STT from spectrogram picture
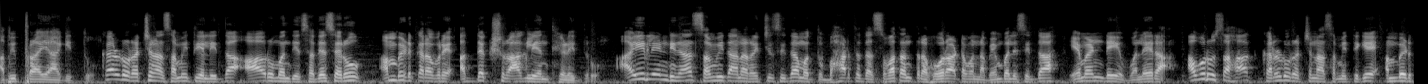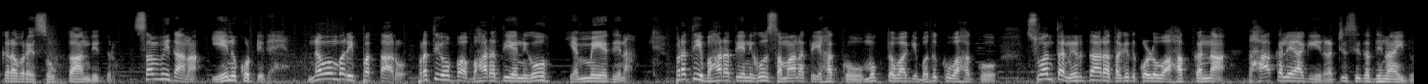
ಅಭಿಪ್ರಾಯ ಆಗಿತ್ತು. ಕರಡು ರಚನಾ ಸಮಿತಿಯಲ್ಲಿದ್ದ ಆರು ಮಂದಿ ಸದಸ್ಯರು ಅಂಬೇಡ್ಕರ್ ಅವರೇ ಅಧ್ಯಕ್ಷರಾಗಲಿ ಅಂತ ಹೇಳಿದ್ರು. ಐರ್ಲೆಂಡಿನ ಸಂವಿಧಾನ ರಚಿಸಿದ ಮತ್ತು ಭಾರತದ ಸ್ವತಂತ್ರ ಹೋರಾಟವನ್ನು ಬೆಂಬಲಿಸಿದ್ದ ಎಂ ಎನ್ ಡೆ ವಲೇರಾ ಅವರು ಸಹ ಕರಡು ರಚನಾ ಸಮಿತಿಗೆ ಅಂಬೇಡ್ಕರ್ ಅವರೇ ಸೂಕ್ತ ಅಂದಿದ್ರು. ಸಂವಿಧಾನ ಏನು ಕೊಟ್ಟಿದೆ? ನವೆಂಬರ್ ಇಪ್ಪತ್ತಾರು ಪ್ರತಿಯೊಬ್ಬ ಭಾರತೀಯನಿಗೂ ಹೆಮ್ಮೆಯ ದಿನ. ಪ್ರತಿ ಭಾರತೀಯನಿಗೂ ಸಮಾನತೆಯ ಹಕ್ಕು ಮುಕ್ತವಾಗಿ ಬದುಕುವ ಹಕ್ಕು ಸ್ವಂತ ನಿರ್ಧಾರ ತೆಗೆದುಕೊಳ್ಳುವ ಹಕ್ಕನ್ನ ದಾಖಲೆಯಾಗಿ ರಚಿಸಿದ ದಿನ ಇದು.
